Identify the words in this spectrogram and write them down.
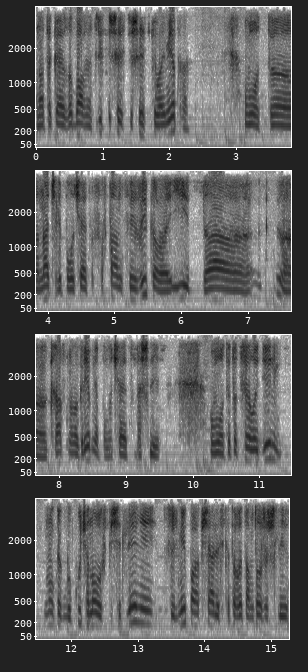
Она такая забавная, 306,6 километра. Вот, э, начали, получается, со станции Зыкова и до э, Красного Гребня, получается, дошли. Вот, это целый день, ну, как бы куча новых впечатлений, с людьми пообщались, которые там тоже шли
